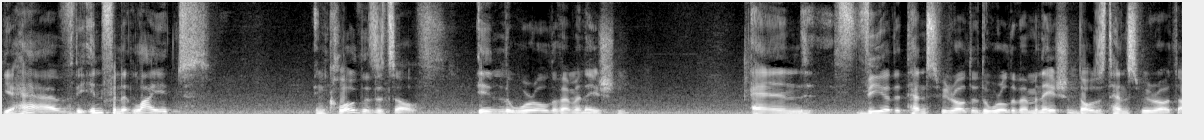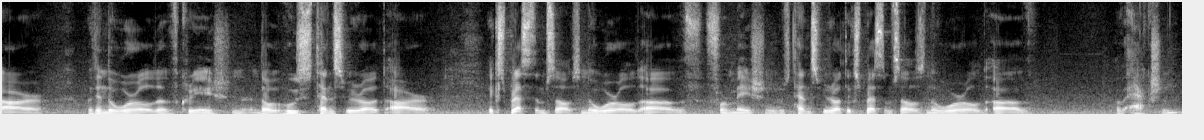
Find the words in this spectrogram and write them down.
you have the infinite light encloses itself in the world of emanation, and via the ten sfirot of the world of emanation, those ten sfirot are within the world of creation, and those whose ten sfirot are express themselves in the world of formation, whose ten sfirot express themselves in the world of of action,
